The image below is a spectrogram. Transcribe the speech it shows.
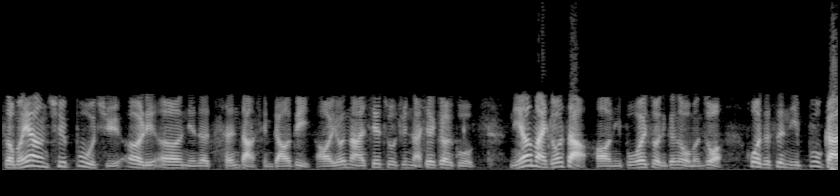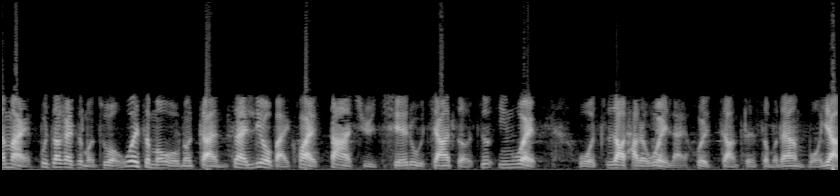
怎么样去布局二零二二年的成长型标的哦？有哪些族群、哪些个股？你要买多少哦？你不会做，你跟着我们做，或者是你不敢买，不知道该怎么做？为什么我们敢在六百块大举切入加折？就因为我知道它的未来会长成什么样模样。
